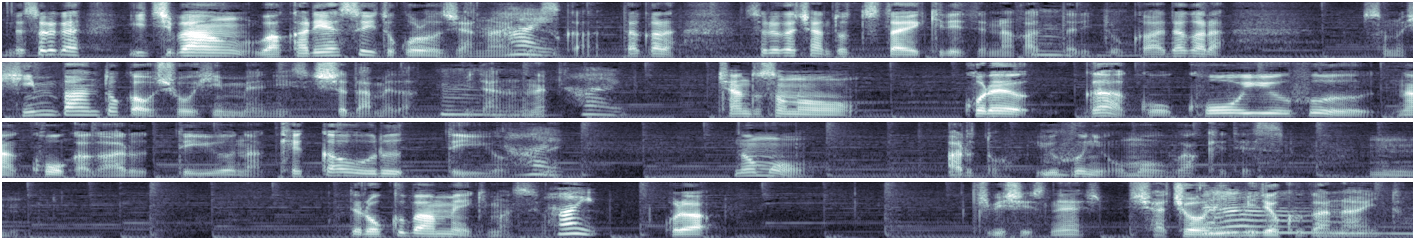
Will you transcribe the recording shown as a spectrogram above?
うん。でそれが一番分かりやすいところじゃないですか、だからそれがちゃんと伝えきれてなかったりとか、だからその品番とかを商品名にしちゃだめだみたいなね、うんはい。ちゃんとそのこれがこうこういう風な効果があるっていうような結果を売るっていうような、ねはい。のもあるというふうに思うわけです、うん、で6番目いきますよ。はい。これは厳しいですね。社長に魅力がないと、ね。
